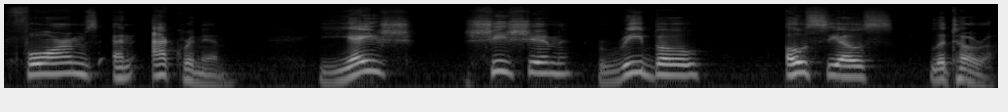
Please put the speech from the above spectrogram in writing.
forms an acronym, Yesh Shishim Ribo Osios Latorah.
